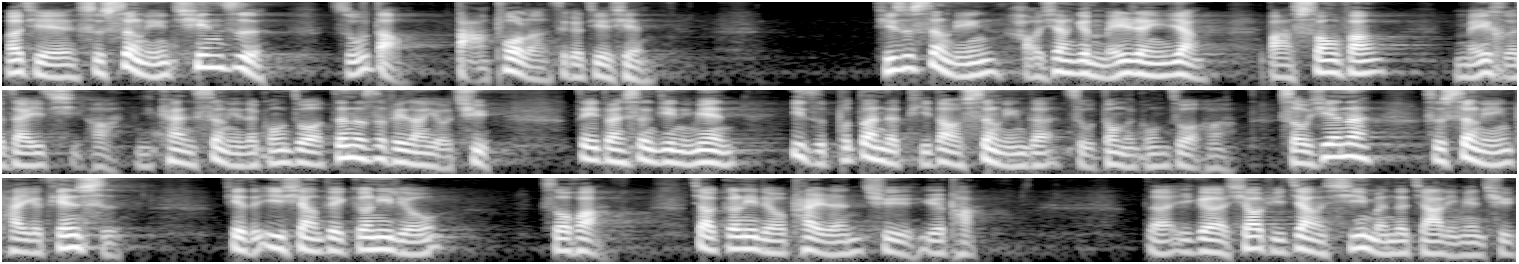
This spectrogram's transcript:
而且是圣灵亲自主导打破了这个界限。其实圣灵好像一个媒人一样，把双方没合在一起。哈，你看圣灵的工作真的是非常有趣。这一段圣经里面。一直不断的提到圣灵的主动的工作哈。首先呢，是圣灵派一个天使，借着异象对哥尼流说话，叫哥尼流派人去约帕的一个削皮匠西门的家里面去。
